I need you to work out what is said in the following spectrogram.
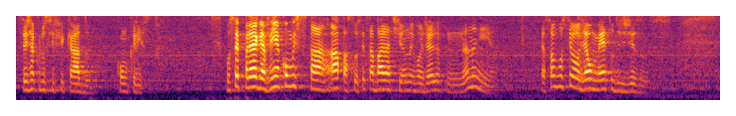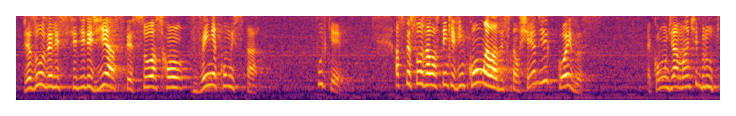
seja crucificado com Cristo. Você prega, venha como está. Ah, pastor, você está barateando o evangelho? Nananinha. É só você olhar o método de Jesus. Jesus ele se dirigia às pessoas com venha como está. Por quê? As pessoas elas têm que vir como elas estão, cheias de coisas. É como um diamante bruto.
